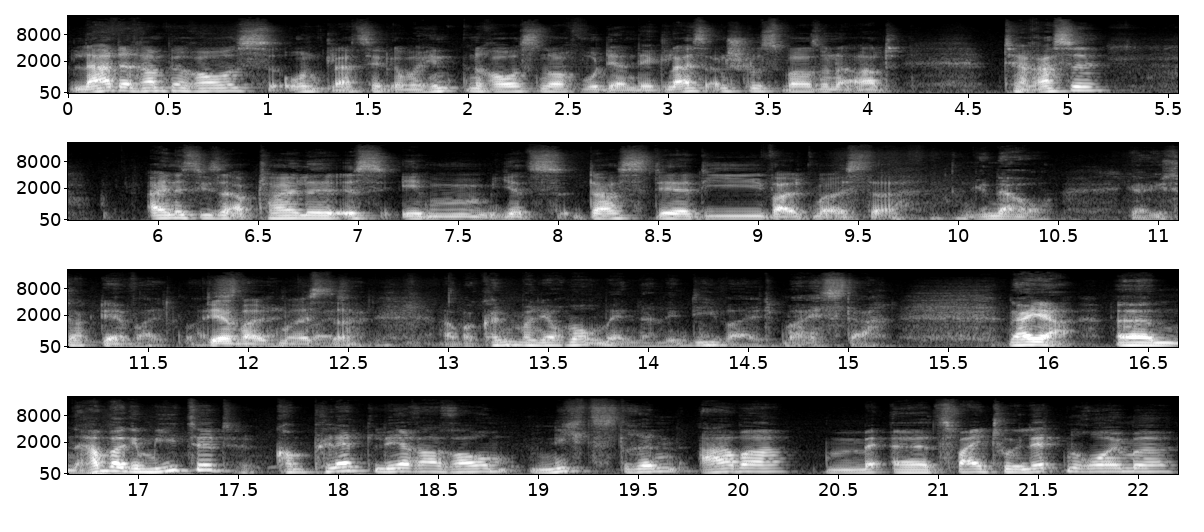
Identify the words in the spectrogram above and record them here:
Laderampe raus und gleichzeitig aber hinten raus noch, wo dann der Gleisanschluss war, so eine Art Terrasse. Eines dieser Abteile ist eben jetzt das der die Waldmeister. Genau. Ja, ich sag der Waldmeister. Der Waldmeister. Aber könnte man ja auch mal umändern in die Waldmeister. Naja, ähm, haben wir gemietet, komplett leerer Raum, nichts drin, aber äh, zwei Toilettenräume,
